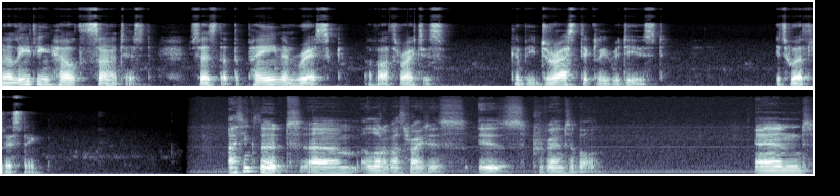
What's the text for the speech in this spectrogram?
a leading health scientist says that the pain and risk of arthritis can be drastically reduced, it's worth listening. I think that um, a lot of arthritis is preventable. And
